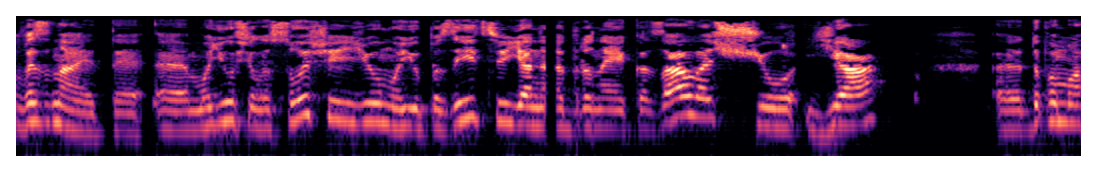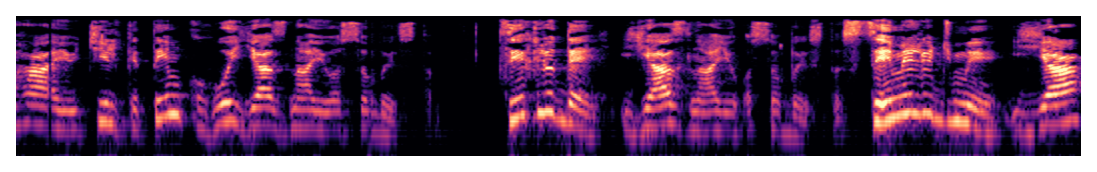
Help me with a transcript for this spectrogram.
ви знаєте, е, мою філософію, мою позицію, я не неї казала, що я е, допомагаю тільки тим, кого я знаю особисто. Цих людей я знаю особисто. З цими людьми я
